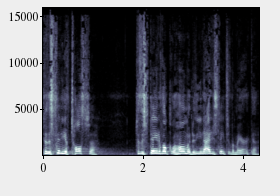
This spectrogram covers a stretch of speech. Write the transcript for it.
to the city of Tulsa, to the state of Oklahoma, to the United States of America.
